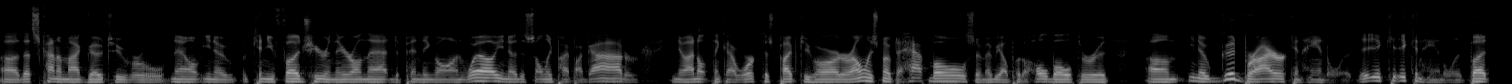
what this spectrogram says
Uh, that's kind of my go-to rule. Now, you know, can you fudge here and there on that, depending on well, you know, this is the only pipe I got, or you know, I don't think I worked this pipe too hard, or I only smoked a half bowl, so maybe I'll put a whole bowl through it. Um, you know, good briar can handle it. It, it. it can handle it. But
